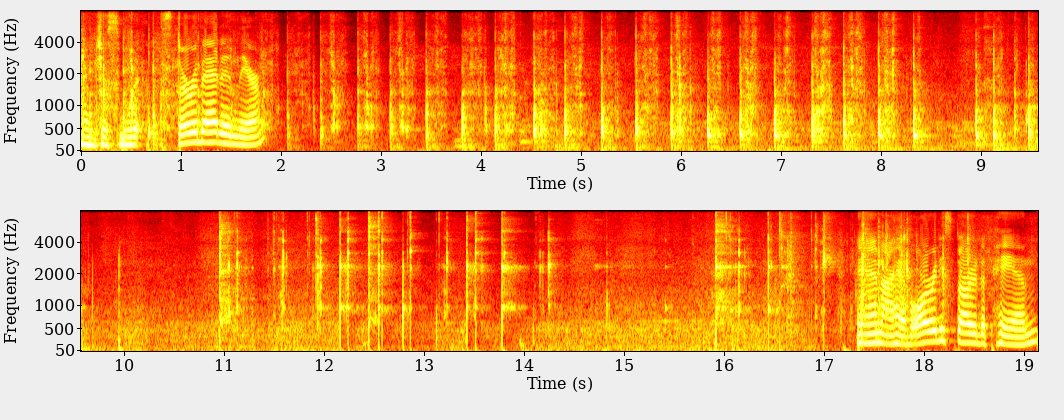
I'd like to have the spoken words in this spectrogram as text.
and just stir that in there. And I have already started a pan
